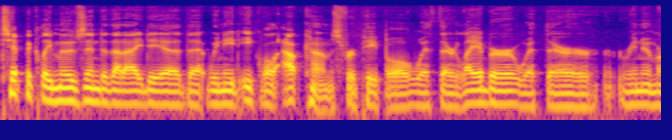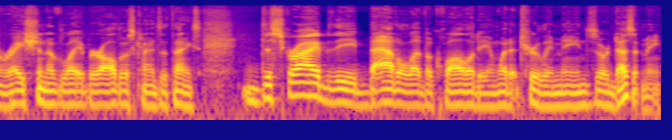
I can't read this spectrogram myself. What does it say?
typically moves into that idea that we need equal outcomes for people with their labor, with their remuneration of labor, all those kinds of things. Describe the battle of equality and what it truly means or doesn't mean.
